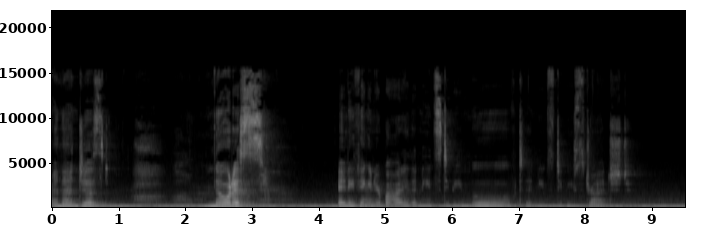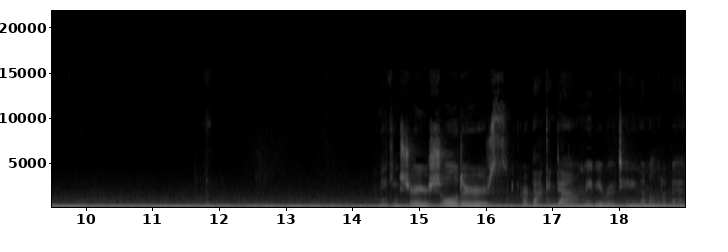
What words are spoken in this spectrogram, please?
And then just notice anything in your body that needs to be moved, that needs to be stretched. Making sure your shoulders are back and down, maybe rotating them a little bit.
